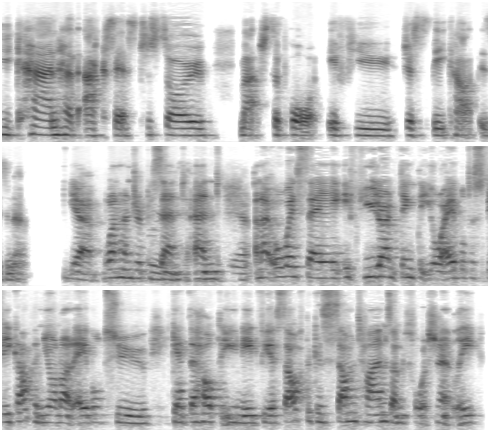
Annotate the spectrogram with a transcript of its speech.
you can have access to so much support if you just speak up isn't it yeah 100% yeah. and yeah. and i always say if you don't think that you're able to speak up and you're not able to get the help that you need for yourself because sometimes unfortunately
